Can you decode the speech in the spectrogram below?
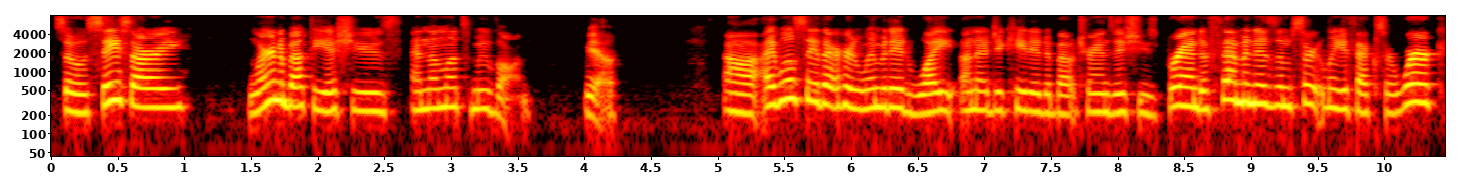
So say sorry learn about the issues and then let's move on yeah uh, I will say that her limited, white, uneducated about trans issues brand of feminism certainly affects her work.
